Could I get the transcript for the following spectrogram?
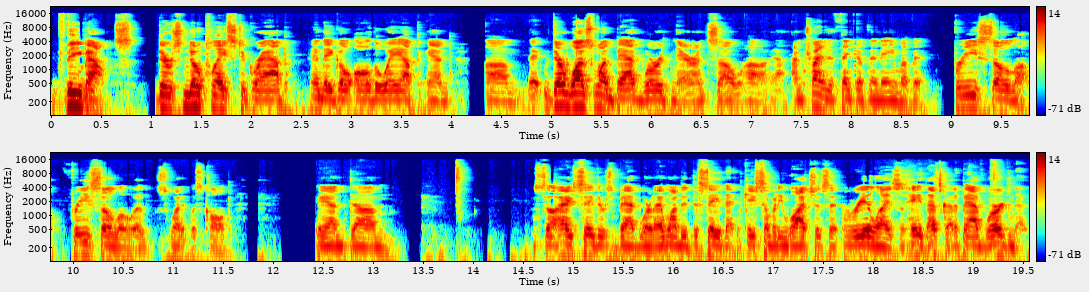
the mountains. There's no place to grab, and they go all the way up. And um, there was one bad word in there, and so uh, I'm trying to think of the name of it. Free solo, free solo is what it was called. And um, so I say there's a bad word. I wanted to say that in case somebody watches it and realizes, hey, that's got a bad word in it.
